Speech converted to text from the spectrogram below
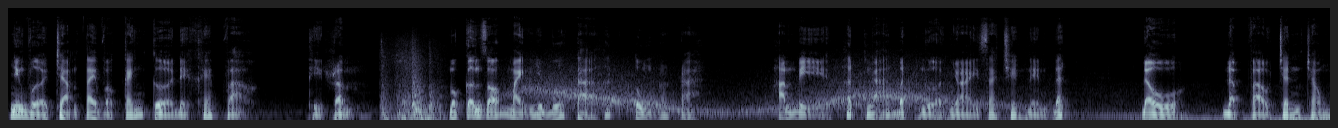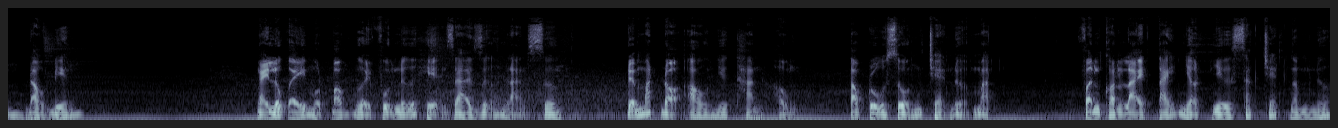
nhưng vừa chạm tay vào cánh cửa để khép vào, thì rầm. Một cơn gió mạnh như búa tạ hất tung nó ra. Hắn bị hất ngã bật ngửa nhoài ra trên nền đất. Đầu đập vào chân trống đau điếng. Ngay lúc ấy một bóng người phụ nữ hiện ra giữa làn sương. Đôi mắt đỏ au như than hồng, tóc rũ xuống che nửa mặt. Phần còn lại tái nhợt như xác chết ngâm nước.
